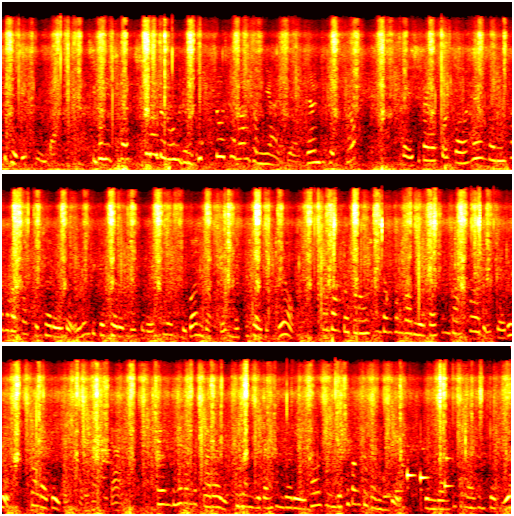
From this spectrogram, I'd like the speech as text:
쉬고 오겠습니다. 지금 이 시각 신호도로 흐름 국도 상황 정리하죠. 대표. 네, 시각 벌써 해운대를 산업학과 교차로에서 올림픽 교차로 쪽으로 신호 2번 정도 생각하셔야겠고요. 신당 쪽으로 신당 삼거리에서 신당 사업 일대로 수월하게 이동 가능합니다. 해운대 해남로 따라 6km 구간 삼거리에서 해운대 소방서 가는 길 조금전 소중한 상태고요.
